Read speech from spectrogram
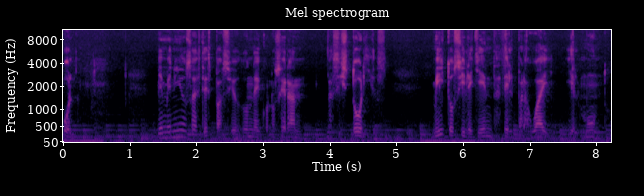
Hola, bienvenidos a este espacio donde conocerán las historias, mitos y leyendas del Paraguay y el mundo.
